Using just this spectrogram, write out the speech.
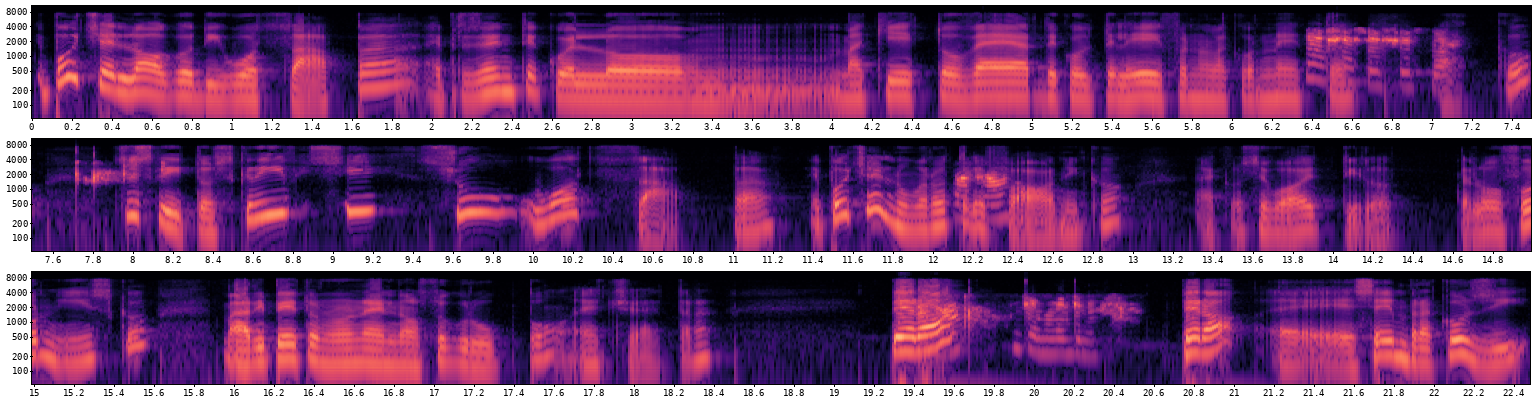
e poi c'è il logo di WhatsApp, è presente quello mm, macchietto verde col telefono, la cornetta? Sì, sì, sì, sì. Ecco, c'è scritto scrivici su WhatsApp e poi c'è il numero uh-huh. telefonico. Ecco, se vuoi ti lo, te lo fornisco, ma ripeto, non è il nostro gruppo, eccetera. Però, uh-huh. però eh, sembra così,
